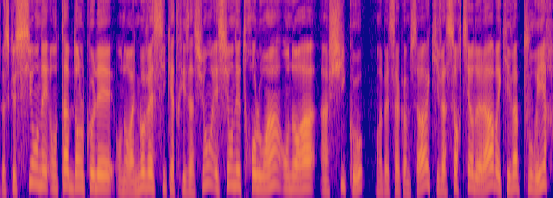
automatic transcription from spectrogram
Parce que si on, est, on tape dans le collet, on aura une mauvaise cicatrisation. Et si on est trop loin, on aura un chicot, on appelle ça comme ça, qui va sortir de l'arbre et qui va pourrir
